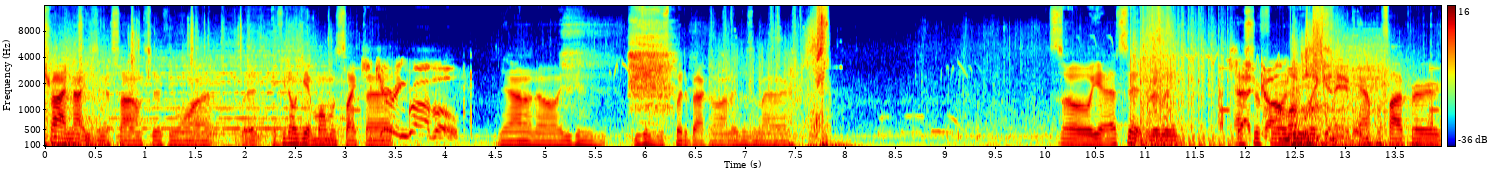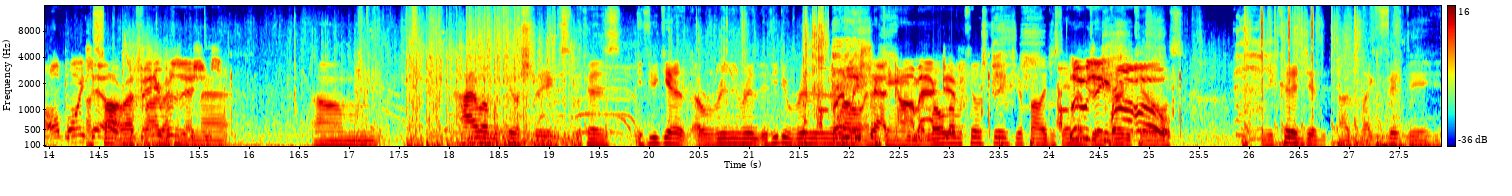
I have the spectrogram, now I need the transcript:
try not using a silencer if you want, but if you don't get moments like that, Securing Bravo. Yeah, I don't know. You can you can just put it back on. It doesn't matter. So yeah, that's it really. SATCOM 40, amplify perk, assault rifle. I recommend that. Um, high level kill streaks because if you get a really really if you do really really well in a game low level kill streaks, you're probably just end up getting 30 Bravo. kills. And you could have did uh, like 50,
